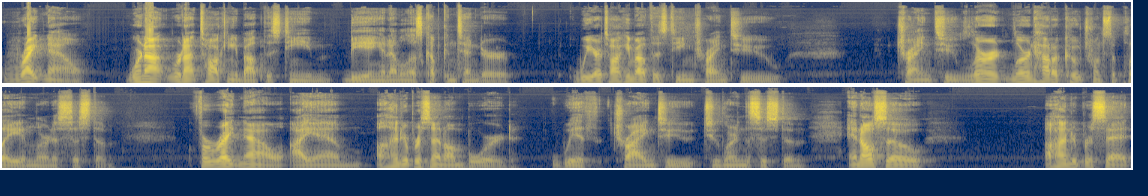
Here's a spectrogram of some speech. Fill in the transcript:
right now we're not we're not talking about this team being an MLS Cup contender. We are talking about this team trying to trying to learn learn how to coach wants to play and learn a system. For right now, I am 100% on board with trying to to learn the system and also 100%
